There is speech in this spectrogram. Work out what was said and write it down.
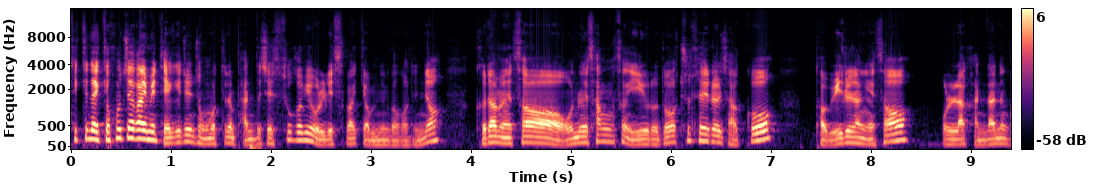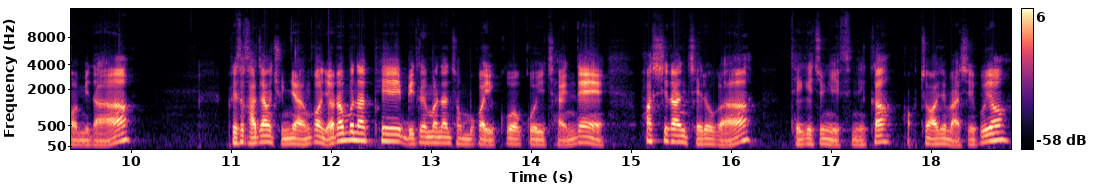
특히나 이렇게 호재가 이미 대기 중 종목들은 반드시 수급이 올릴 수밖에 없는 거거든요. 그러면서 오늘 상승 이후로도 추세를 잡고 더 위를 향해서 올라간다는 겁니다. 그래서 가장 중요한 건 여러분 앞에 믿을 만한 정보가 있고 없고 이 차인데 확실한 재료가 대기 중에 있으니까 걱정하지 마시고요.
